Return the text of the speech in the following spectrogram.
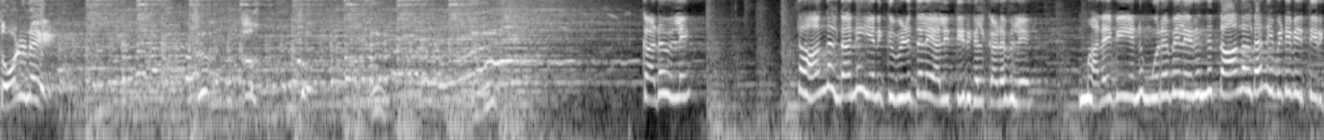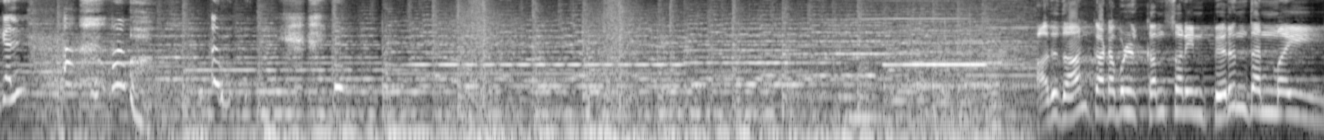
தோழனே. கடவுளே தாங்கள் தானே எனக்கு விடுதலை அளித்தீர்கள் கடவுளே. மனைவி என்னும் உறவில் இருந்து தாங்கள் தானே விடுவித்தீர்கள். அதுதான் கடவுள் கம்சனின் பெருந்தன்மை.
